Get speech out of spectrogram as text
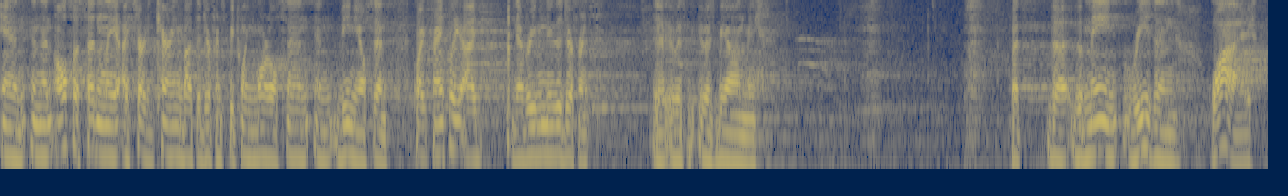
And, and then also suddenly I started caring about the difference between mortal sin and venial sin. Quite frankly, I never even knew the difference. It, it was, it was beyond me. But the, the main reason why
